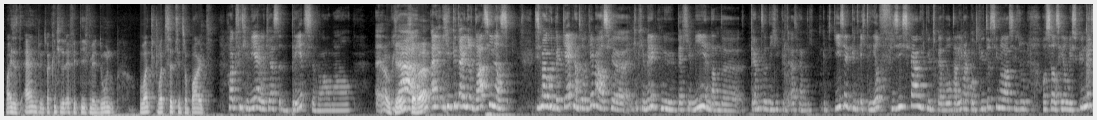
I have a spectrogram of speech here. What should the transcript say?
wat is het eindpunt? Wat kun je er effectief mee doen? What, what sets it apart? Ik vind chemie eigenlijk juist het breedste van allemaal. Eh, Ja, oké, va. allee, je kunt dat inderdaad zien als... Het is maar goed bekijken natuurlijk, hè, maar als je... Ik heb gemerkt nu bij chemie en dan de kanten die je kunt uitgaan, die je kunt kiezen. Je kunt echt heel fysisch gaan. Je kunt bijvoorbeeld alleen maar computersimulaties doen of zelfs heel wiskundig.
